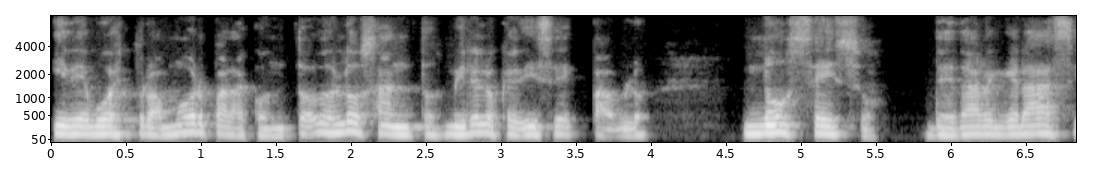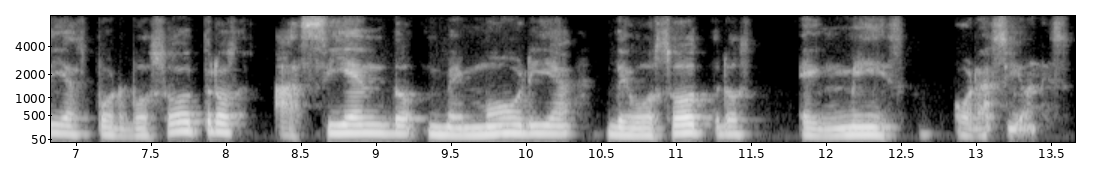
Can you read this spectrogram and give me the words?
y de vuestro amor para con todos los santos, mire lo que dice Pablo, no ceso de dar gracias por vosotros haciendo memoria de vosotros en mis oraciones.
